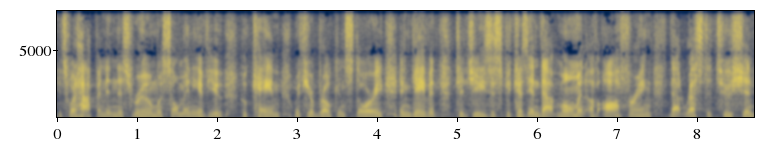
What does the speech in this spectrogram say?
It's what happened in this room with so many of you who came with your broken story and gave it to Jesus because in that moment of offering that restitution,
